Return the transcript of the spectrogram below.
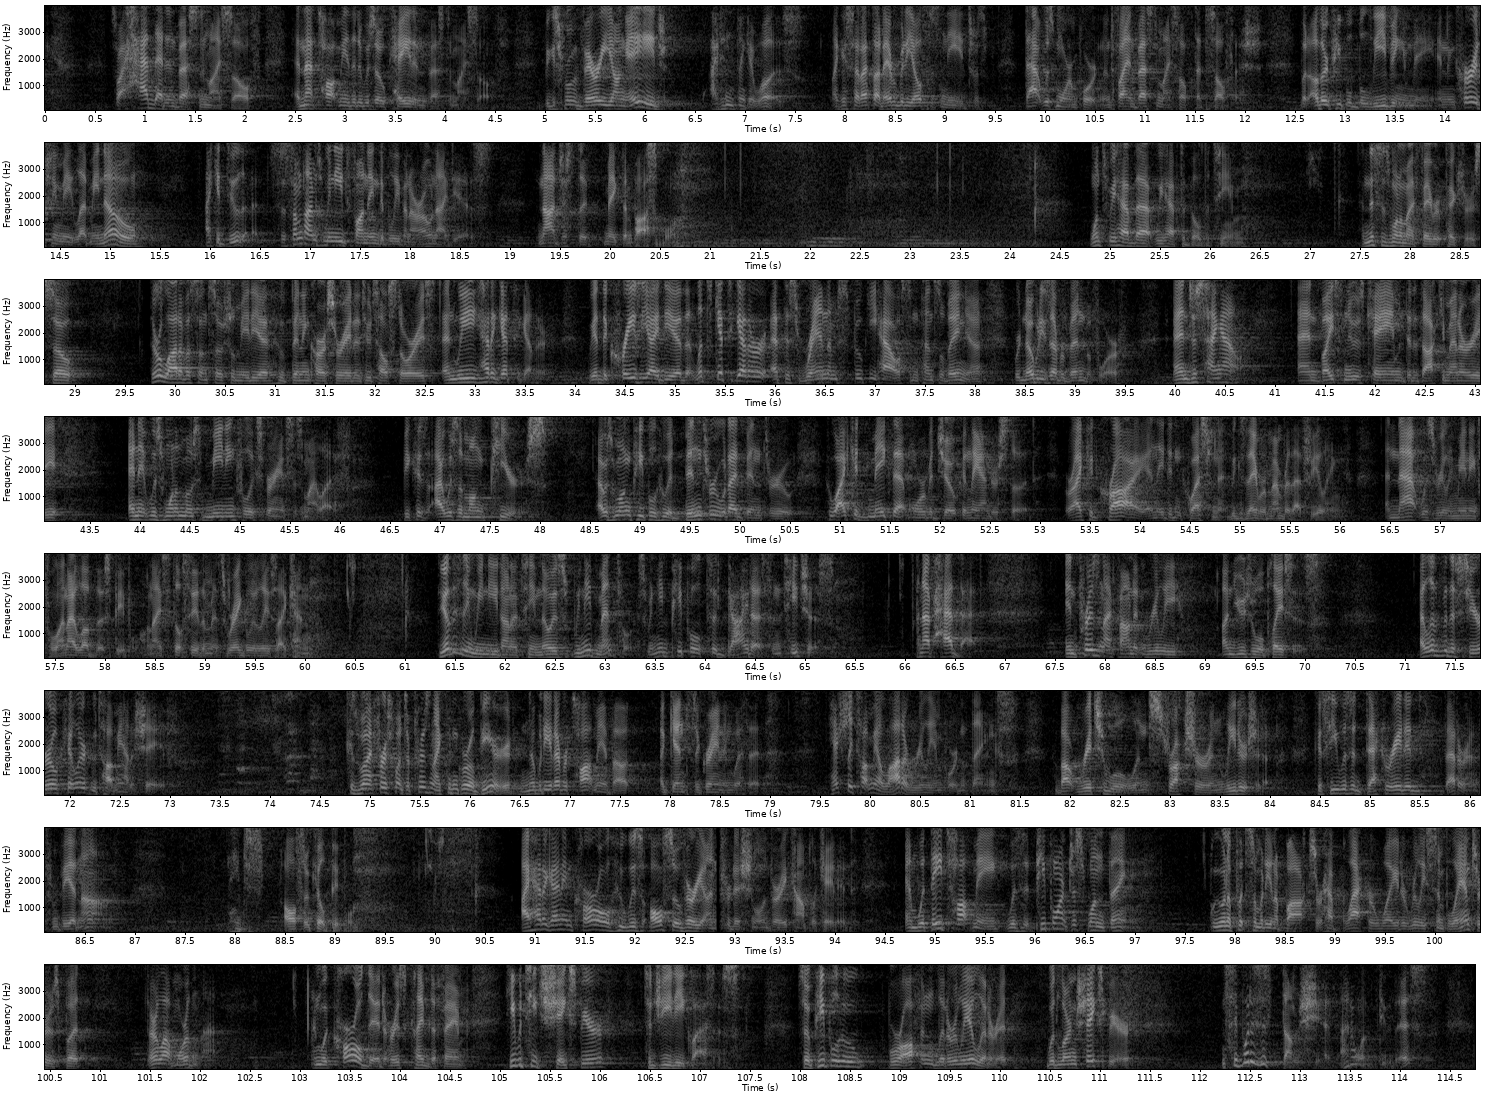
So I had that invest in myself, and that taught me that it was okay to invest in myself. Because from a very young age, I didn't think it was. Like I said, I thought everybody else's needs was that was more important. And if I invest in myself, that's selfish. But other people believing in me and encouraging me let me know I could do that. So sometimes we need funding to believe in our own ideas, not just to make them possible. Once we have that, we have to build a team. And this is one of my favorite pictures. So there are a lot of us on social media who've been incarcerated who tell stories, and we had a get together. We had the crazy idea that let's get together at this random spooky house in Pennsylvania where nobody's ever been before and just hang out. And Vice News came, did a documentary, and it was one of the most meaningful experiences of my life. because I was among peers. I was among people who had been through what I'd been through, who I could make that more of a joke and they understood. Or I could cry and they didn't question it because they remember that feeling. And that was really meaningful, and I love those people, and I still see them as regularly as I can. The other thing we need on a team, though, is we need mentors. We need people to guide us and teach us. And I've had that. In prison, I found it in really unusual places. I lived with a serial killer who taught me how to shave. Because when I first went to prison, I couldn't grow a beard, nobody had ever taught me about against the grain and with it. He actually taught me a lot of really important things about ritual and structure and leadership, because he was a decorated veteran from Vietnam. He just also killed people. I had a guy named Carl who was also very untraditional and very complicated. And what they taught me was that people aren't just one thing. We want to put somebody in a box or have black or white or really simple answers, but they're a lot more than that. And what Carl did, or his claim to fame, he would teach Shakespeare to GED classes. So people who were often literally illiterate would learn Shakespeare and say, What is this dumb shit? I don't want to do this.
